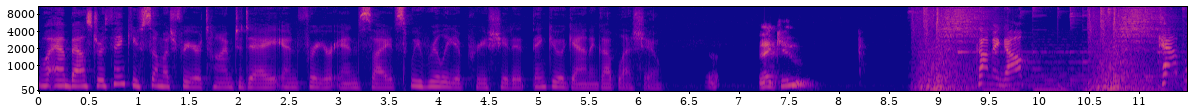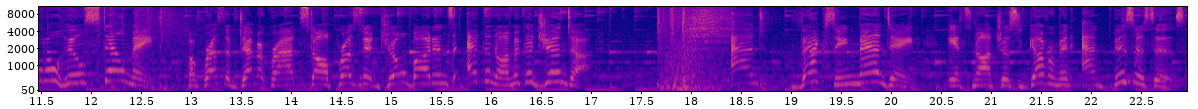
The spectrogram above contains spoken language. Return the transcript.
Well, Ambassador, thank you so much for your time today and for your insights. We really appreciate it. Thank you again, and God bless you. Thank you. Coming up, Capitol Hill stalemate. Progressive Democrats stall President Joe Biden's economic agenda. And vaccine mandate. It's not just government and businesses,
